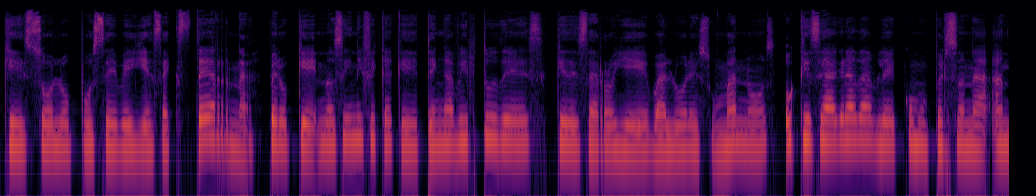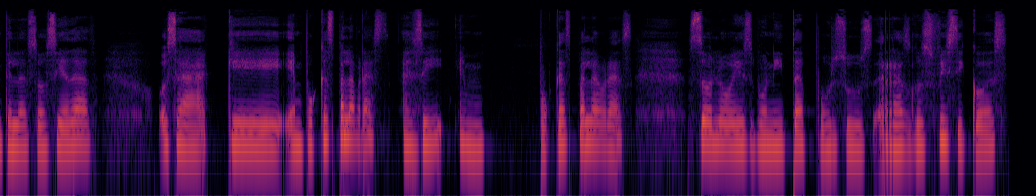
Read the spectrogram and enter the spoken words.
que solo posee belleza externa, pero que no significa que tenga virtudes, que desarrolle valores humanos o que sea agradable como persona ante la sociedad. O sea, que en pocas palabras, así, en pocas palabras, solo es bonita por sus rasgos físicos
